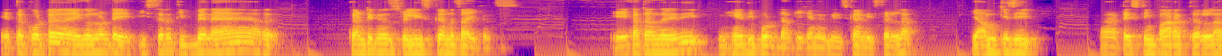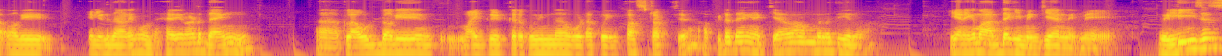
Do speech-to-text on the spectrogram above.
එතකොට ඒගොල්ලොන්ට ඉස්සර තිබ්බෙ නෑ අර කටිනිස් රිලිස් කරන සයිකල්ස් ඒ කතන්දරේදී මෙහෙදි පොඩ්ඩක් ගැන රිස්කන් ඉස්සල්ලා යම් කිසි ටෙස්ටිං පාරක් කරලා වගේ එලිට දානක හොඳ. හැවෙනට දැන් කලව් වගේ මයිග්‍රේට් කරපු ඉන්න ගොඩක් ඉන්ෆස්ට්‍රක්ච අපිට දැන් හැකියාව හම්බල තියෙනවා. යනක අත්දැකීමෙන් කියන්නේ මේ රිලීසස්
